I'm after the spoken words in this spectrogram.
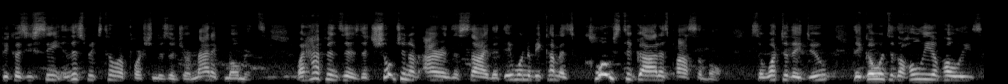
Because you see, in this week's Torah portion, there's a dramatic moment. What happens is the children of Aaron decide that they want to become as close to God as possible. So what do they do? They go into the Holy of Holies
